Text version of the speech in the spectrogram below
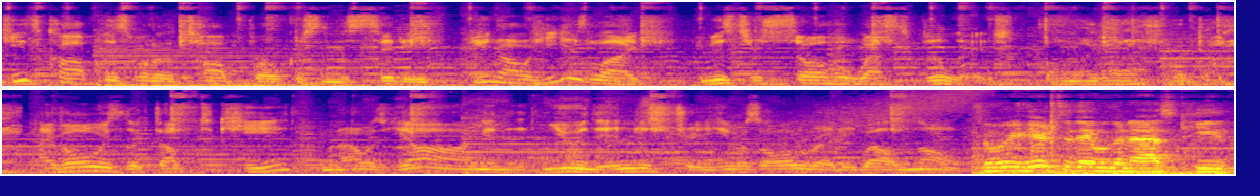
Keith Kopp is one of the top brokers in the city. You know, he is like Mr. Soho West Village. Oh my God, I forgot. I've always looked up to Keith. When I was young and new in the industry, he was already well known. So we're here today, we're going to ask Keith,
